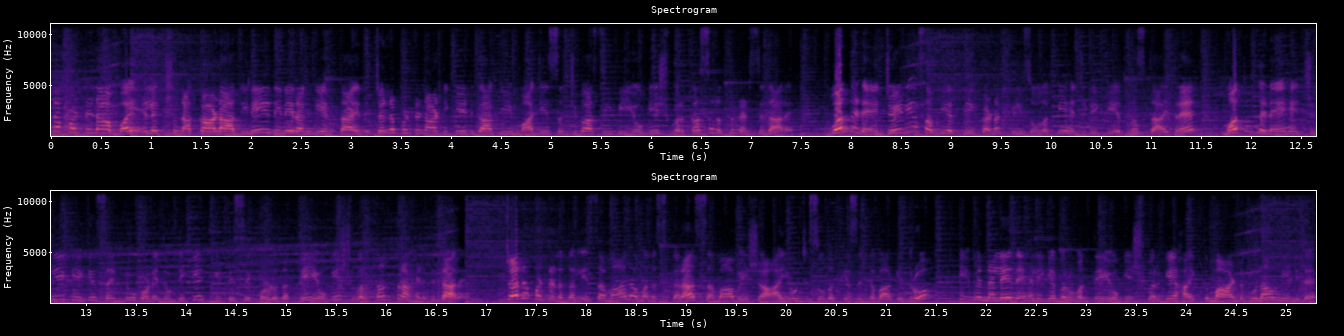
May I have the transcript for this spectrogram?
ಚನ್ನಪಟ್ಟಣ ಬೈ ಎಲೆಕ್ಷನ್ ಅಖಾಡ ದಿನೇ ದಿನೇ ರಂಗೇರ್ತಾ ಇದೆ. ಚನ್ನಪಟ್ಟಣ ಟಿಕೆಟ್ಗಾಗಿ ಮಾಜಿ ಸಚಿವ ಸಿಪಿ ಯೋಗೇಶ್ವರ್ ಕಸರತ್ತು ನಡೆಸಿದ್ದಾರೆ. ಒಂದೆಡೆ ಜೆಡಿಎಸ್ ಅಭ್ಯರ್ಥಿ ಕಣಕ್ಕಿಳಿಸೋದಕ್ಕೆ ಎಚ್ಡಿಕೆ ಯತ್ನಿಸ್ತಾ ಇದ್ರೆ, ಮತ್ತೊಂದೆಡೆ ಎಚ್ಡಿಕೆಗೆ ಸೆಡ್ಡು ಹೊಡೆದು ಟಿಕೆಟ್ ಗಿಟ್ಟಿಸಿಕೊಳ್ಳುವುದಕ್ಕೆ ಯೋಗೇಶ್ವರ್ ತಂತ್ರ ಹೆಣೆದಿದ್ದಾರೆ. ಚನ್ನಪಟ್ಟಣದಲ್ಲಿ ಸಮಾನ ಮನಸ್ಕರ ಸಮಾವೇಶ ಆಯೋಜಿಸುವುದಕ್ಕೆ ಸಿದ್ಧವಾಗಿದ್ರು. ಈ ಬೆನ್ನಲ್ಲೇ ದೆಹಲಿಗೆ ಬರುವಂತೆ ಯೋಗೇಶ್ವರ್ಗೆ ಹೈಕಮಾಂಡ್ ಬುಲಾವ್ ನೀಡಿದೆ.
